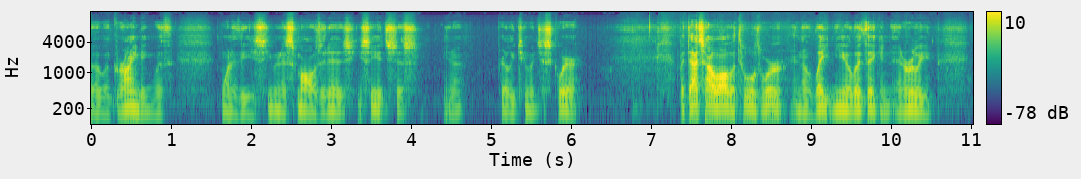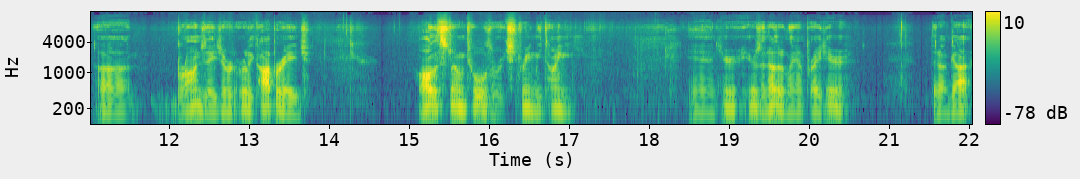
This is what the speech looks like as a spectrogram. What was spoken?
uh, with grinding with one of these, even as small as it is. You see it's just, you know, barely two inches square. But that's how all the tools were in the late Neolithic and, and early uh, Bronze Age, or early Copper Age. All the stone tools were extremely tiny. And here, here's another lamp right here that I've got.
